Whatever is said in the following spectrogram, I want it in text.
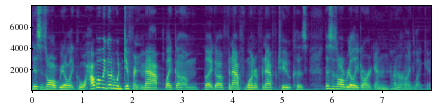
This is all really cool. How about we go to a different map, like um, like uh, FNAF 1 or FNAF 2, because this is all really dark and I don't really like it.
